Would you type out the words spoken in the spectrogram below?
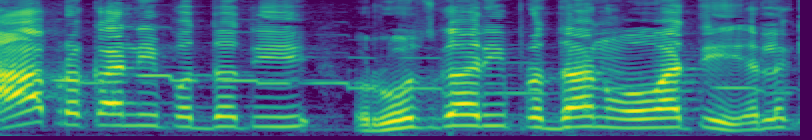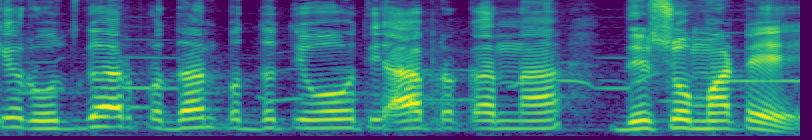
આ પ્રકારની પદ્ધતિ રોજગારી પ્રધાન હોવાથી, એટલે કે રોજગાર પ્રધાન પદ્ધતિ હોવાથી આ પ્રકારના દેશો માટે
